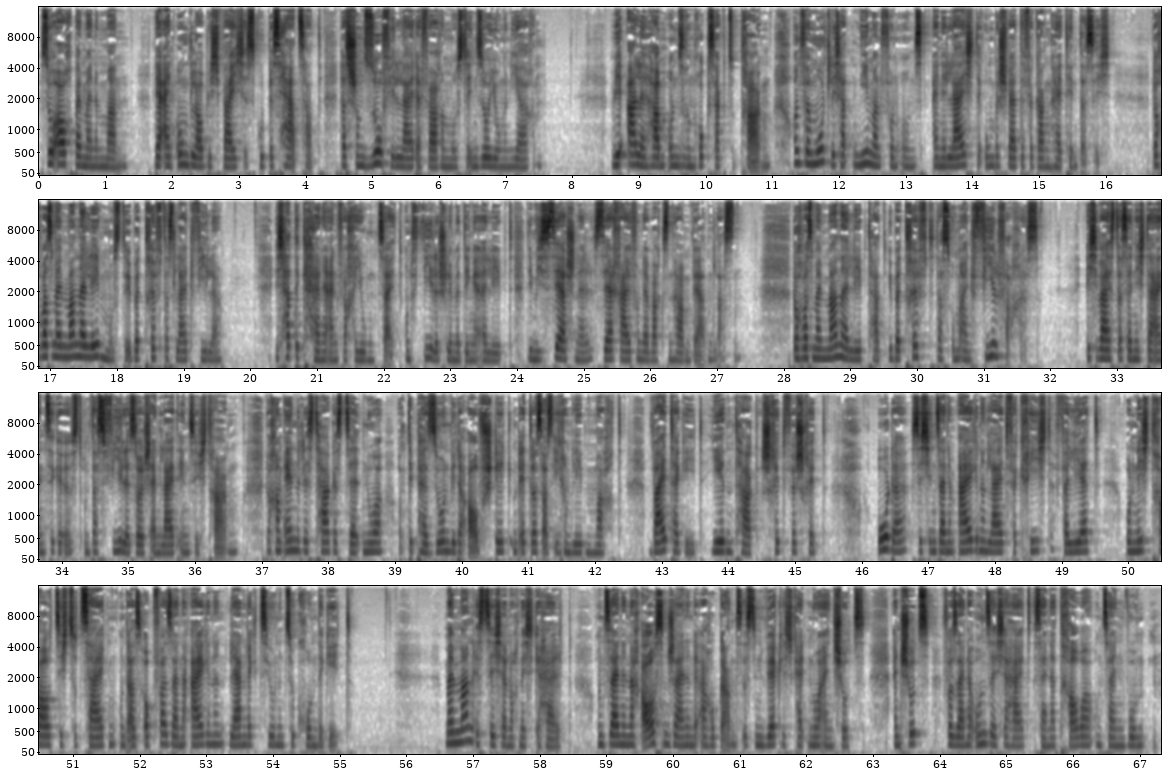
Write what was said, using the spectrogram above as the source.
So auch bei meinem Mann, der ein unglaublich weiches, gutes Herz hat, das schon so viel Leid erfahren musste in so jungen Jahren. Wir alle haben unseren Rucksack zu tragen, und vermutlich hat niemand von uns eine leichte, unbeschwerte Vergangenheit hinter sich. Doch was mein Mann erleben musste, übertrifft das Leid vieler. Ich hatte keine einfache Jugendzeit und viele schlimme Dinge erlebt, die mich sehr schnell, sehr reif und erwachsen haben werden lassen. Doch was mein Mann erlebt hat, übertrifft das um ein Vielfaches. Ich weiß, dass er nicht der Einzige ist und dass viele solch ein Leid in sich tragen. Doch am Ende des Tages zählt nur, ob die Person wieder aufsteht und etwas aus ihrem Leben macht, weitergeht, jeden Tag, Schritt für Schritt, oder sich in seinem eigenen Leid verkriecht, verliert und nicht traut, sich zu zeigen und als Opfer seiner eigenen Lernlektionen zugrunde geht. Mein Mann ist sicher noch nicht geheilt und seine nach außen scheinende Arroganz ist in Wirklichkeit nur ein Schutz, ein Schutz vor seiner Unsicherheit, seiner Trauer und seinen Wunden.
